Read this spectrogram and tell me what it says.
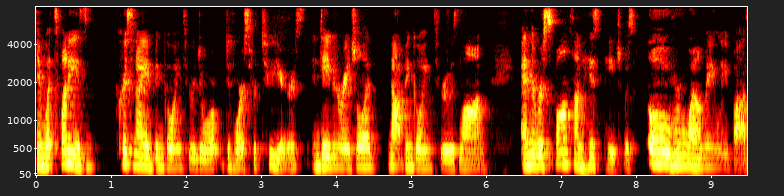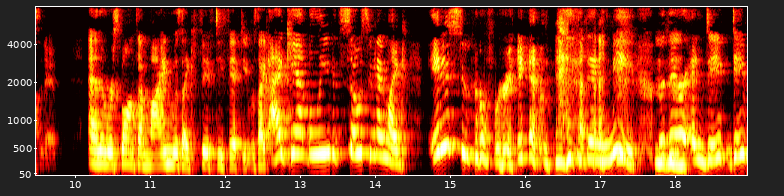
And what's funny is Chris and I had been going through a divorce for two years, and Dave and Rachel had not been going through as long. And the response on his page was overwhelmingly positive. And the response on mine was like 50 50. It was like, I can't believe it's so soon. I'm like, it is sooner for him than me. But mm-hmm. there, and Dave, Dave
